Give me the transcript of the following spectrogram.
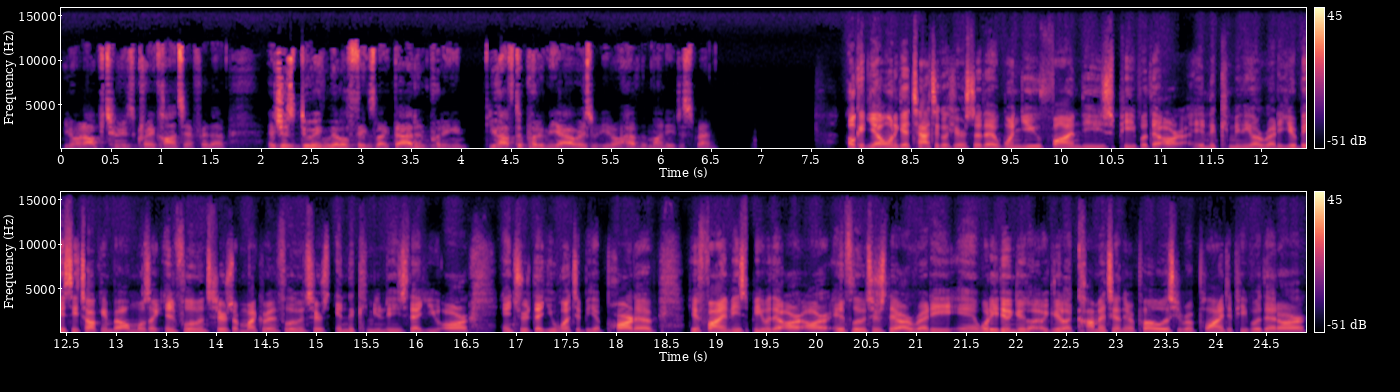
you know, an opportunity to create content for them. It's just doing little things like that and putting, you have to put in the hours when you don't have the money to spend. Okay, yeah, I want to get tactical here so that when you find these people that are in the community already, you're basically talking about almost like influencers or micro influencers in the communities that you are interested that you want to be a part of. You find these people that are, are influencers there already, and what are you doing? You're like, you're like commenting on their posts, you're replying to people that are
